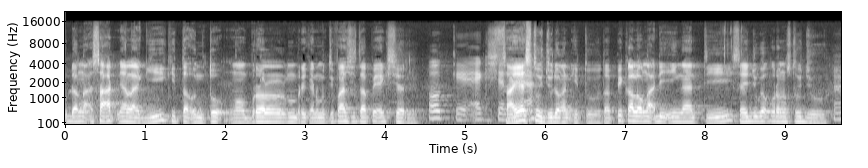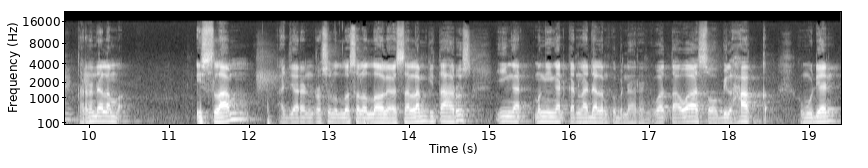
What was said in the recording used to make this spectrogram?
udah nggak saatnya lagi kita untuk ngobrol memberikan motivasi tapi action. Oke, action. Saya ya. setuju dengan itu. Tapi kalau nggak diingati, saya juga kurang setuju. Karena dalam Islam, ajaran Rasulullah Sallallahu Alaihi Wasallam kita harus ingat mengingatkanlah dalam kebenaran. Watawasau bil haq. Kemudian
